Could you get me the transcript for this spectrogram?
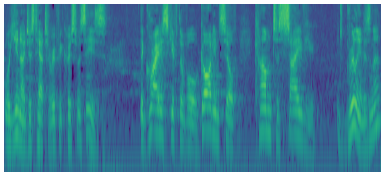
well, you know just how terrific Christmas is the greatest gift of all, God Himself, come to save you. It's brilliant, isn't it?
